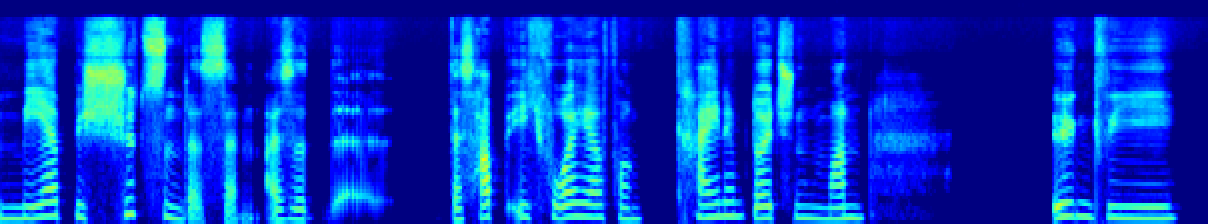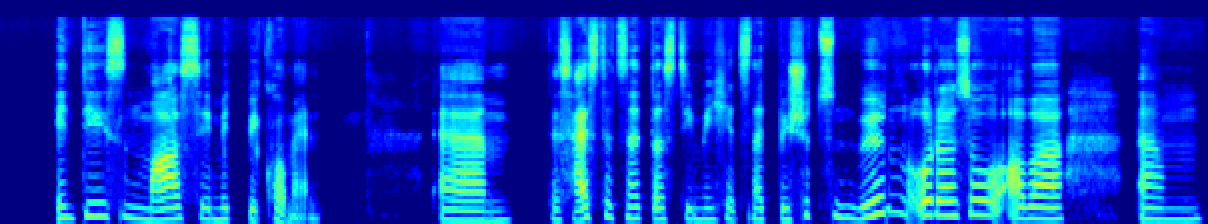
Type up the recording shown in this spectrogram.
mehr beschützender sind. Also, das habe ich vorher von keinem deutschen Mann irgendwie in diesem Maße mitbekommen. Ähm, das heißt jetzt nicht, dass die mich jetzt nicht beschützen würden oder so, aber, ähm,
